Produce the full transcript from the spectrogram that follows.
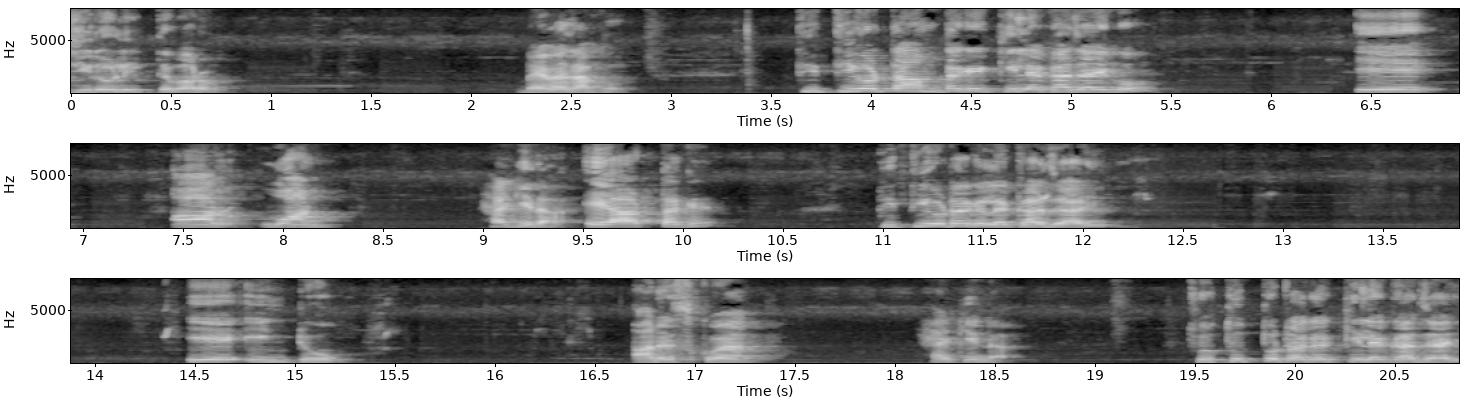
জিরো লিখতে পারো। ভেবে দেখো, তৃতীয় টার্মটাকে কি লেখা যায় গো? এ আর ওয়ান হ্যাঁ কি না? এ আরটাকে তৃতীয়টাকে লেখা যায় এ ইন্টু আর স্কোয়ার হ্যাঁ কি না? চতুর্থটাকে কি লেখা যায়?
